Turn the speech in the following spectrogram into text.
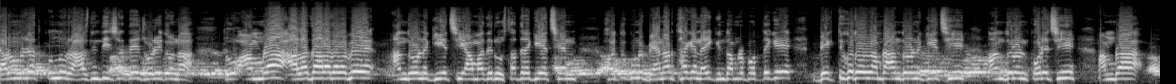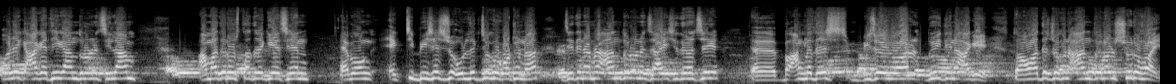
দারুণজাত কোনো রাজনীতির সাথে জড়িত না। তো আমরা আলাদা আলাদাভাবে আন্দোলনে গিয়েছি, আমাদের উস্তাদরা গিয়েছেন, হয়তো কোনো ব্যানার থাকে নাই, কিন্তু আমরা প্রত্যেকে ব্যক্তিগতভাবে আমরা আন্দোলনে গিয়েছি, আন্দোলন করেছি। আমরা অনেক আগে থেকে আন্দোলনে ছিলাম। আমাদের উস্তাদরা গিয়েছেন এবং একটি বিশেষ উল্লেখযোগ্য ঘটনা, যেদিন আমরা আন্দোলনে যাই, সেদিন হচ্ছে বাংলাদেশ বিজয় হওয়ার দুই দিন আগে। তো আমাদের যখন আন্দোলন শুরু হয়,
